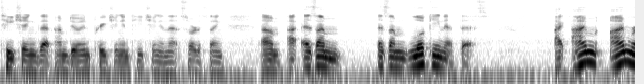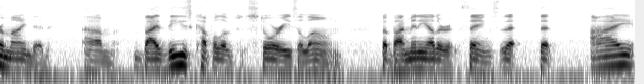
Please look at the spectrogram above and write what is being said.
teaching that I'm doing, preaching and teaching and that sort of thing, um, I, as I'm as I'm looking at this, I, I'm I'm reminded um, by these couple of stories alone, but by many other things that that I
